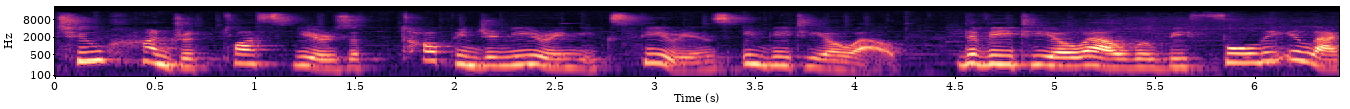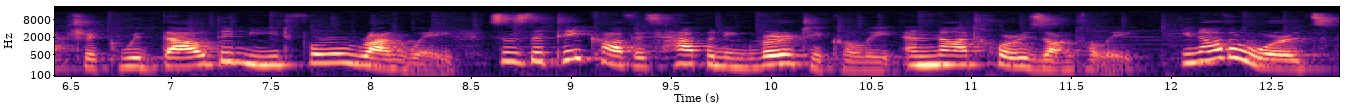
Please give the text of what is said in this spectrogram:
200 plus years of top engineering experience in VTOL. The VTOL will be fully electric without the need for a runway, since the takeoff is happening vertically and not horizontally. In other words,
